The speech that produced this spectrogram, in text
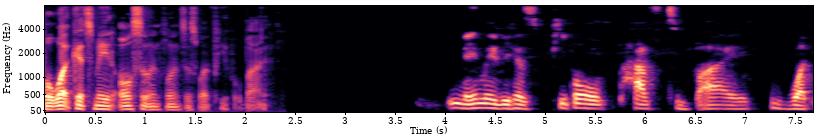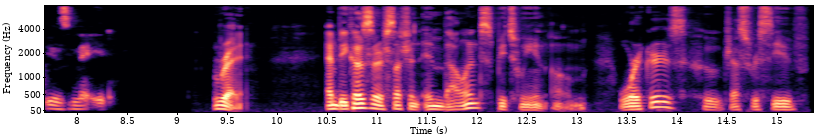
but what gets made also influences what people buy. Mainly because people have to buy what is made. Right. And because there's such an imbalance between um, workers who just receive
